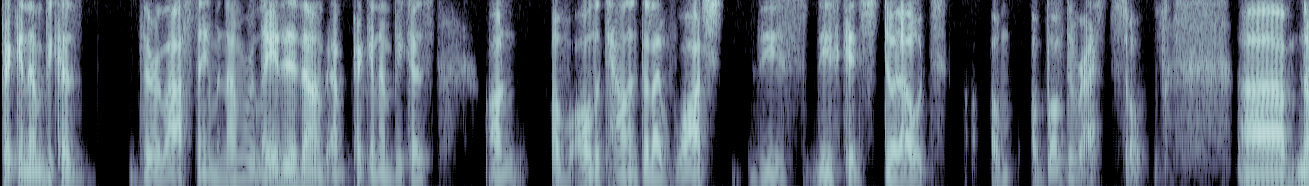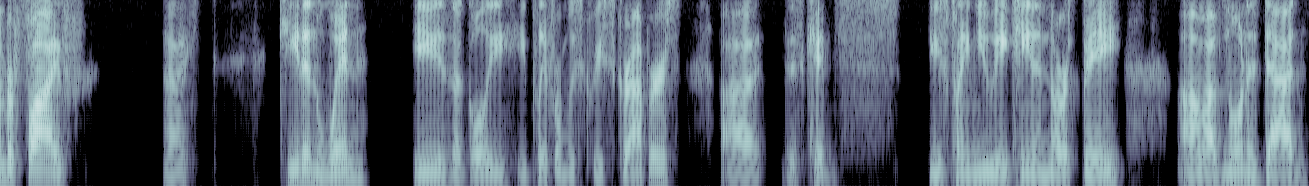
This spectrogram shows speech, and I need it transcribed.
picking them because their last name and I'm related to them. I'm, I'm picking them because on of all the talent that I've watched, these these kids stood out um, above the rest. So, uh, number five, uh, Keaton Wynn. He's a goalie. He played for Moose Cree Scrappers. Uh, this kid's he's playing U18 in North Bay. Um, I've known his dad,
